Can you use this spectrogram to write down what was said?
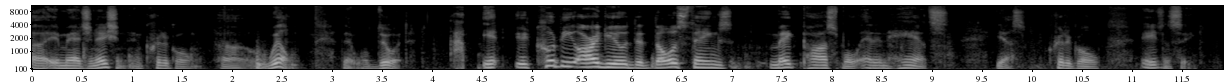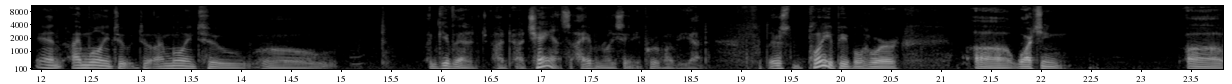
uh, imagination and critical uh, will that will do it. It it could be argued that those things make possible and enhance yes, critical agency, and I'm willing to, to I'm willing to uh, give that a, a, a chance. I haven't really seen any proof of it yet. There's plenty of people who are uh, watching, uh,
